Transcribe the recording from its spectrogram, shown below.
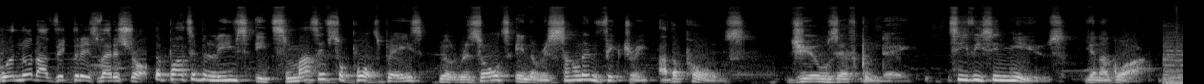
we'll know that victory is very sure. The party believes its massive support base will result in a resounding victory at the polls. Joseph Kunde, TVC News, Yenagoa.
